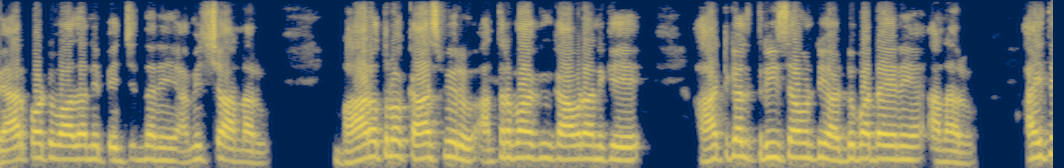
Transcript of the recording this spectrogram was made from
వేర్పాటువాదాన్ని పెంచిందని అమిత్ షా అన్నారు. భారత్లో కాశ్మీర్ అంతర్భాగం కావడానికి ఆర్టికల్ త్రీ సెవెంటీ అడ్డుపడ్డాయని అన్నారు. అయితే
